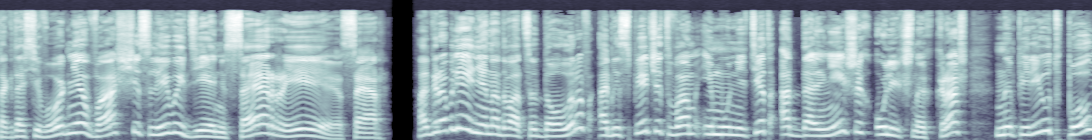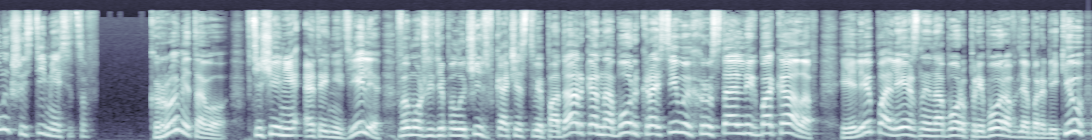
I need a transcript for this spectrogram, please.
«Тогда сегодня ваш счастливый день, сэр и сэр. Ограбление на 20 долларов обеспечит вам иммунитет от дальнейших уличных краж на период полных шести месяцев. Кроме того, в течение этой недели вы можете получить в качестве подарка набор красивых хрустальных бокалов или полезный набор приборов для барбекю,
